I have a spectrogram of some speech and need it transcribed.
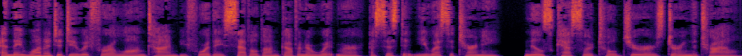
And they wanted to do it for a long time before they settled on Governor Whitmer, Assistant U.S. Attorney, Nils Kessler told jurors during the trial.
